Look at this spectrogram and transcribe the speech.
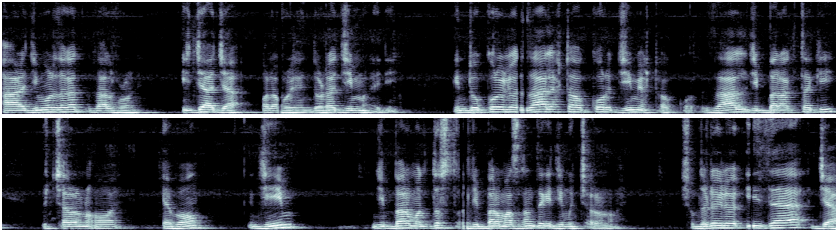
আর জিমর জায়গা জাল পড়ন ইজা যা ওলা পড়িলেন দুটা জিম মারাই দিই কিন্তু অক্ষর হইল জাল একটা অক্ষর, জিম একটা অক্ষর। জাল জিব্বার আগ থাকি উচ্চারণ হয় এবং জিম জিব্বার মধ্যস্থ, জিব্বার মাঝখান থেকে জিম উচ্চারণ হয়। শব্দটা হইল ইজা যা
